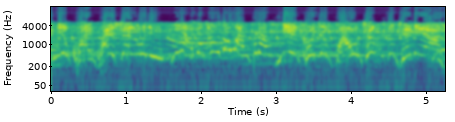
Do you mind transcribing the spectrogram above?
你快快闪了去！你要想逃走万不能，你可就包成死皮面。娘娘，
